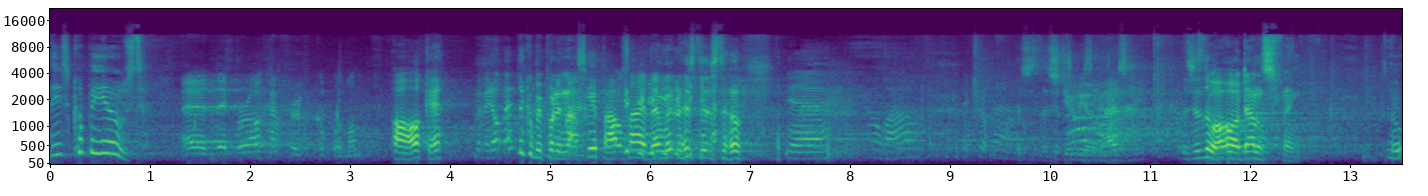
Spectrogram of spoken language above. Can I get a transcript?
these could be used. Uh, they broke after a couple of months. Oh, okay. Maybe not then. They could be putting that skip outside then with this stuff. Yeah. Oh wow. Take a picture up there. This is the studio, guys. This is the what? Oh, dance thing. Oh.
